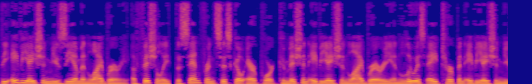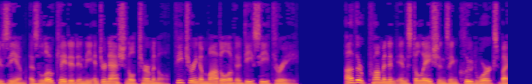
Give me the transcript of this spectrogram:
The Aviation Museum and Library officially, the San Francisco Airport Commission Aviation Library and Louis A. Turpin Aviation Museum is located in the International Terminal, featuring a model of a DC-3. Other prominent installations include works by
